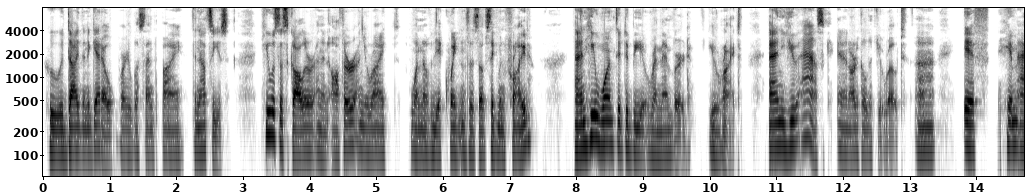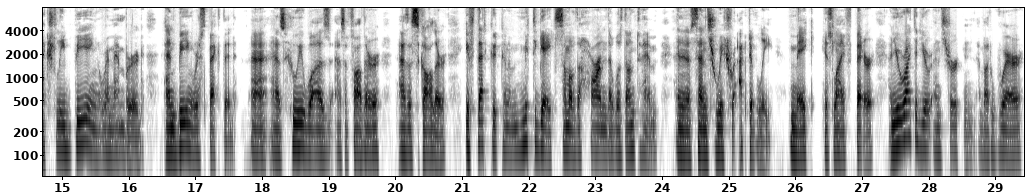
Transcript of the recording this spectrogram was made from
who died in a ghetto where he was sent by the Nazis. He was a scholar and an author, and you write one of the acquaintances of Sigmund Freud, and he wanted to be remembered. You write. And you ask in an article that you wrote, uh, if him actually being remembered and being respected uh, as who he was as a father, as a scholar, if that could kind of mitigate some of the harm that was done to him and in a sense retroactively make his life better. And you write that you're uncertain about where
